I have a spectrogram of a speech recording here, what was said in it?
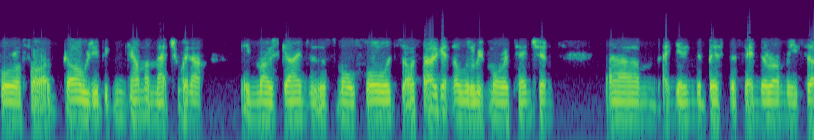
four or five goals, you can become a match winner in most games as a small forward. So I started getting a little bit more attention um, and getting the best defender on me. So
